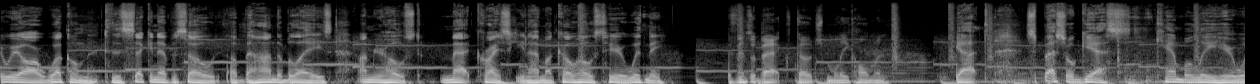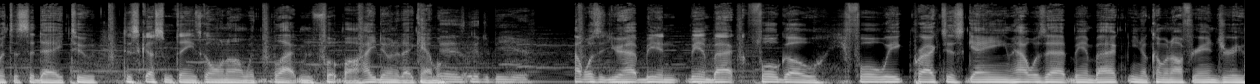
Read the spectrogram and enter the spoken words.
Here we are. Welcome to the second episode of Behind the Blaze. I'm your host, Matt Kriesky, and I have my co host here with me. Defensive back coach Malik Holman. Got special guest Campbell Lee here with us today to discuss some things going on with Blackman football. How you doing today, Campbell? It is good to be here. How was it you have being being back full go, full week practice game? How was that being back? You know, coming off your injury.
